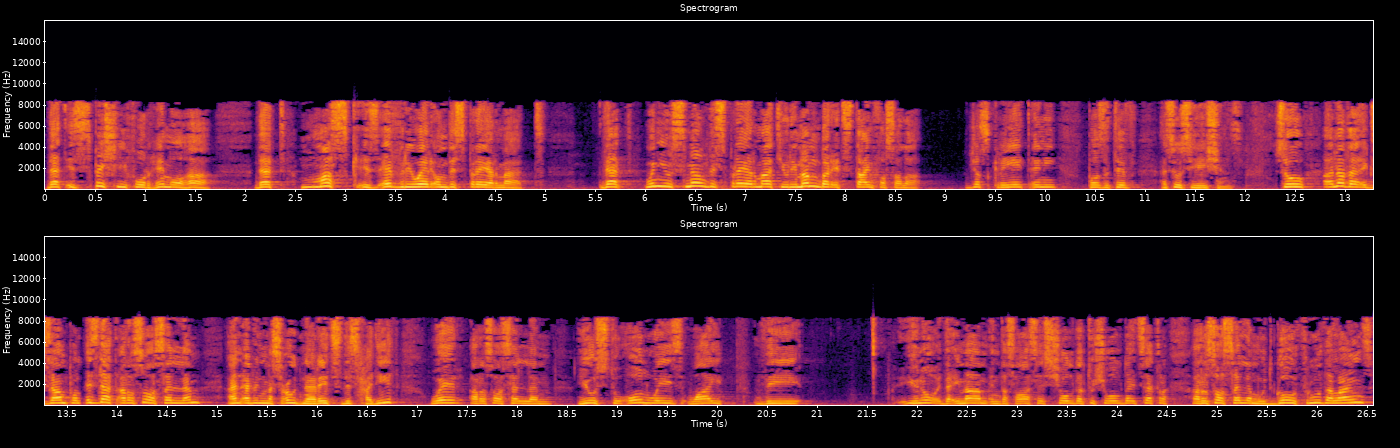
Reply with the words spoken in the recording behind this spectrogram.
that is specially for him or her, that musk is everywhere on this prayer mat, that when you smell this prayer mat, you remember it's time for salah. Just create any positive associations. So another example is that Rasulullah and Ibn Mas'ud narrates this hadith where Rasulullah used to always wipe the you know, the Imam in the Salah says shoulder to shoulder, etc. Rasul would go through the lines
